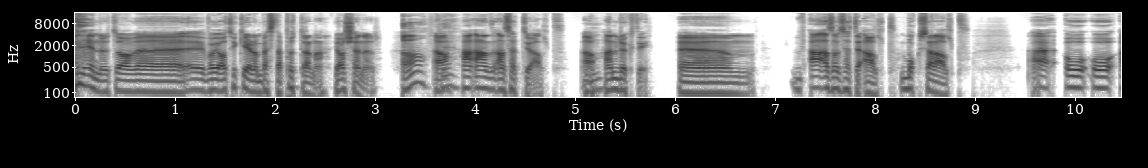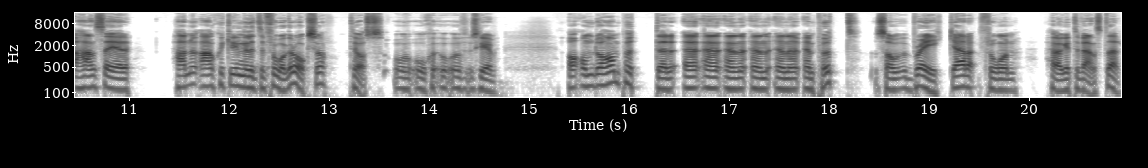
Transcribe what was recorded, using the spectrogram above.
en utav eh, vad jag tycker är de bästa puttrarna jag känner. Ja, Ja, okej. han, han, han sätter ju allt. Ja, Mm. han är duktig. Um, alltså han sätter allt, boxar allt. Eh, och, och han säger, han, han skickar in en liten fråga också till oss och, och, och skrev om du har en putter, en, en, en, en, putt som breakar från höger till vänster,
